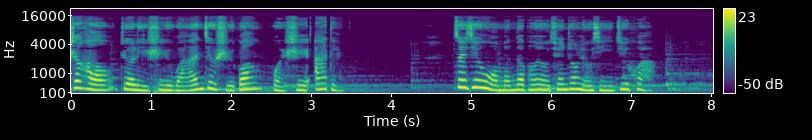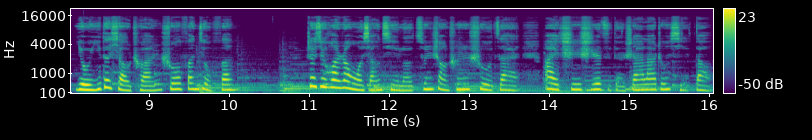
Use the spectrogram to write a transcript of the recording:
上好，这里是晚安旧时光，我是阿顶。最近我们的朋友圈中流行一句话：“友谊的小船说翻就翻。”这句话让我想起了村上春树在《爱吃狮子的沙拉》中写道：“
